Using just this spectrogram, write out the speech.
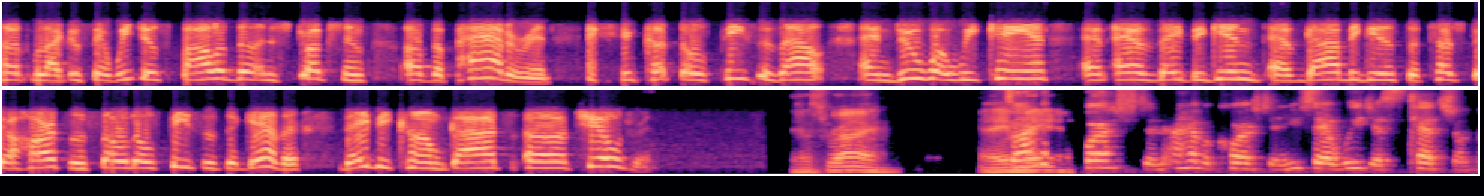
cut, like I said, we just follow the instructions of the pattern and cut those pieces out and do what we can. And as they begin, as God begins to touch their hearts and sew those pieces together, they become God's uh, children. That's right. Amen. So I have a question. I have a question. You said we just catch them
